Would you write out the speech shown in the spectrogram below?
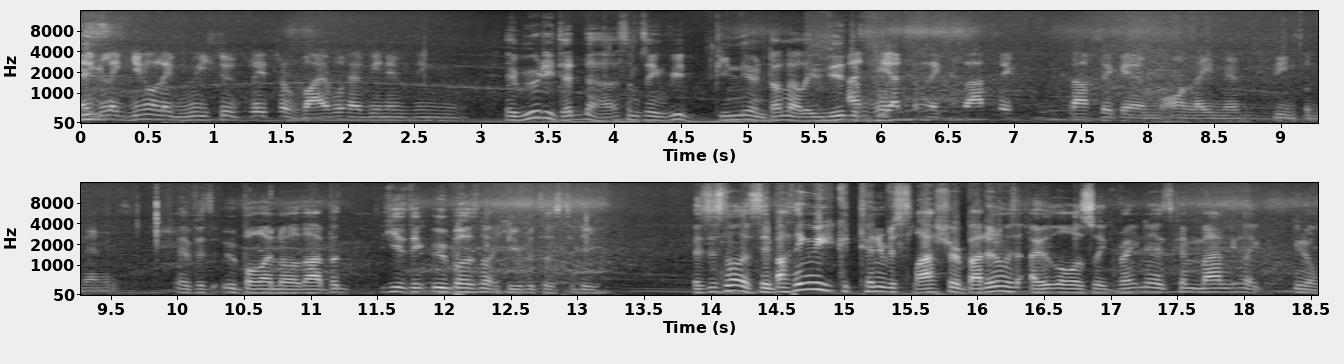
Like, like you know, like we used to play survival heavy and everything, Like, we already did that. Something we'd been there and done that. Like, we did and we had some like classic, classic um, online memories, streams memories. if it's Uber and all that, but here's the thing, Uber's not here with us today. It's just not the same. But I think we could continue with Slasher, but I don't know with Outlawz. Like right now, it's kind of man, like you know,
